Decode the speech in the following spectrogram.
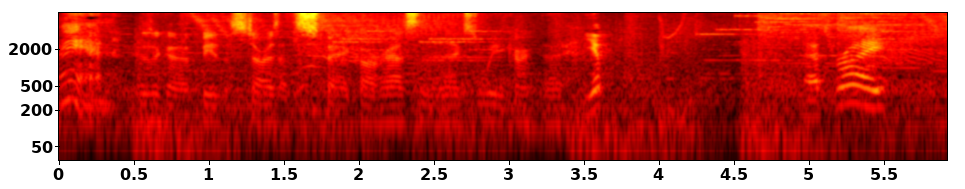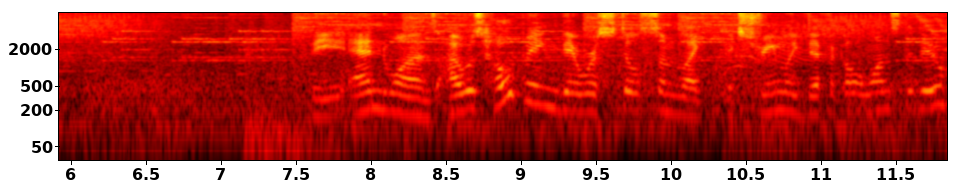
man, These are gonna be the stars that spank our ass in the next week, aren't they? Yep. That's right. The end ones. I was hoping there were still some like extremely difficult ones to do,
